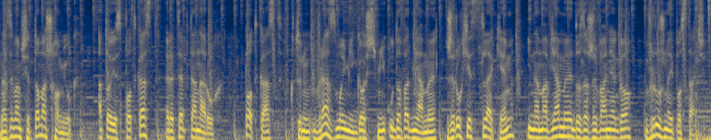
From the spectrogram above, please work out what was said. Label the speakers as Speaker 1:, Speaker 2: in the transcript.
Speaker 1: Nazywam się Tomasz Homiuk, a to jest podcast Recepta na Ruch. Podcast, w którym wraz z moimi gośćmi udowadniamy, że ruch jest lekiem i namawiamy do zażywania go w różnej postaci.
